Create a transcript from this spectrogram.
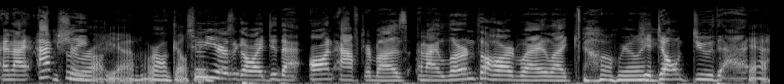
And I Sure, actually we're all, yeah, we're all guilty. two years ago I did that on AfterBuzz, and I learned the hard way. Like, Oh, really? you don't do that. Yeah.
